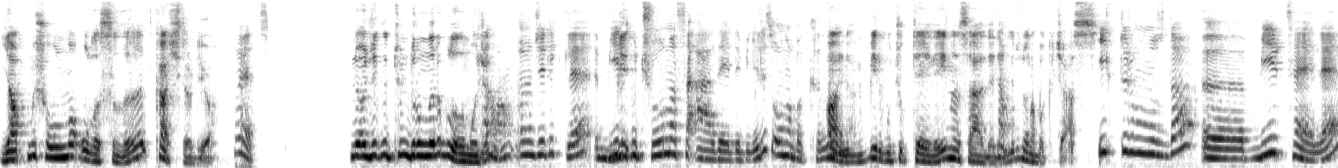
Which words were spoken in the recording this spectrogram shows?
yapmış olma olasılığı kaçtır diyor. Evet. Şimdi öncelikle tüm durumları bulalım hocam. Tamam. Öncelikle Bir- bir buçuğu nasıl elde edebiliriz ona bakalım. Aynen 1,5 TL'yi nasıl elde Tamam. edebiliriz ona bakacağız. İlk durumumuzda e, 1 TL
